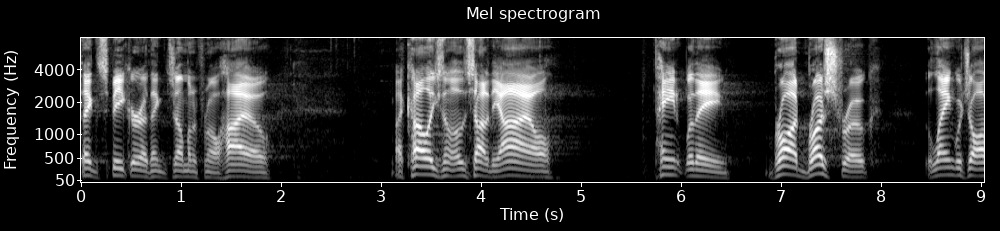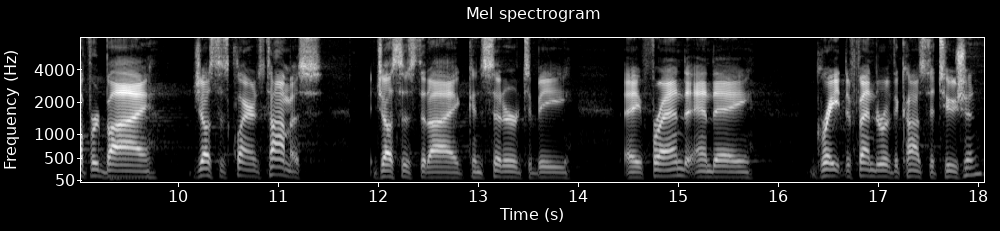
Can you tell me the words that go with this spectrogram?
Thank the Speaker. I thank the gentleman from Ohio. My colleagues on the other side of the aisle paint with a broad brushstroke the language offered by Justice Clarence Thomas, a justice that I consider to be a friend and a great defender of the Constitution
